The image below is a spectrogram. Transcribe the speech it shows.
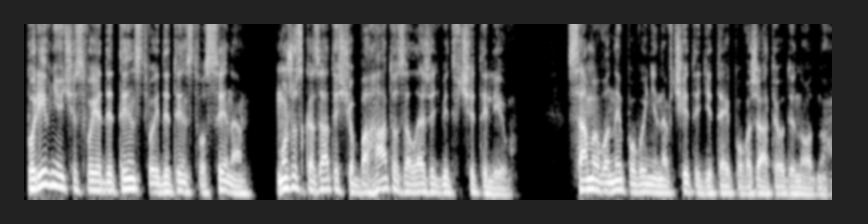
Порівнюючи своє дитинство і дитинство сина, можу сказати, що багато залежить від вчителів. Саме вони повинні навчити дітей поважати один одного.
